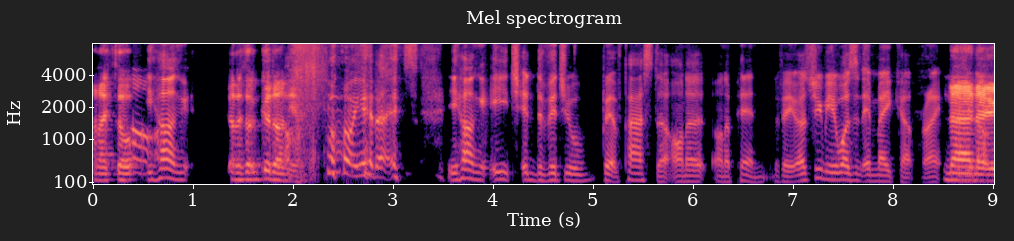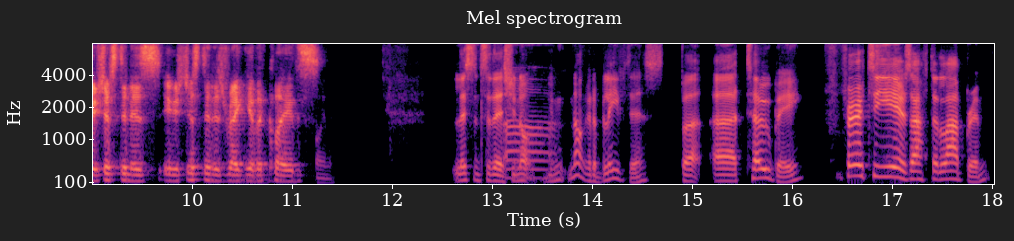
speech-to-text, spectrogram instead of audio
And I thought, oh. He hung. and I thought, good on you. Oh yeah, that is. He hung each individual bit of pasta on a on a pin. I assume he wasn't in makeup, right? No, no, not? he was just in his, he was just in his regular clothes. Listen to this. You're not Uh. you're not going to believe this, but uh, Toby, 30 years after Labyrinth,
